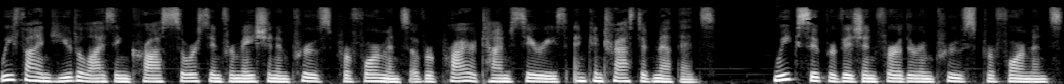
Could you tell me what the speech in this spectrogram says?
we find utilizing cross source information improves performance over prior time series and contrastive methods. Weak supervision further improves performance,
